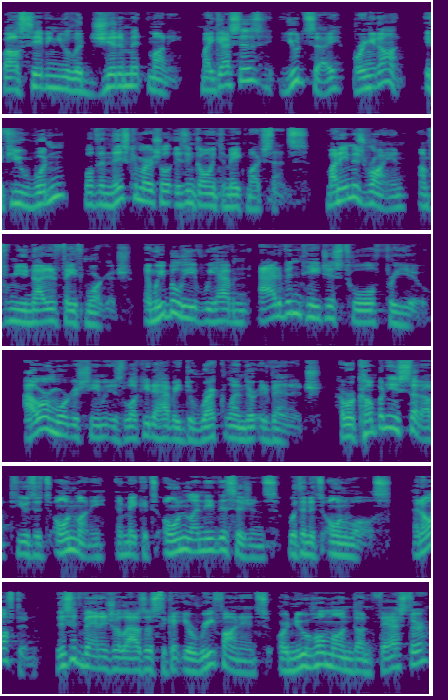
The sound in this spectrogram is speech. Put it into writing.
while saving you legitimate money. My guess is you'd say, bring it on. If you wouldn't, well, then this commercial isn't going to make much sense. My name is Ryan. I'm from United Faith Mortgage, and we believe we have an advantageous tool for you. Our mortgage team is lucky to have a direct lender advantage. Our company is set up to use its own money and make its own lending decisions within its own walls. And often, this advantage allows us to get your refinance or new home loan done faster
